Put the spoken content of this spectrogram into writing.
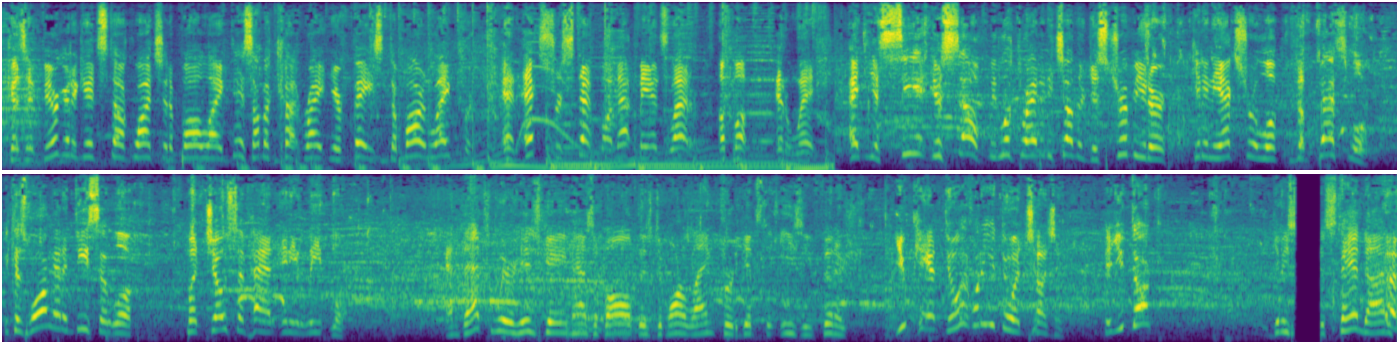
Because if you're going to get stuck watching a ball like this, I'm going to cut right in your face. DeMarr Langford, an extra step on that man's ladder, up, up, and away. And you see it yourself. We looked right at each other. Distributor getting the extra look, the best look, because Wong had a decent look, but Joseph had an elite look. And that's where his game has evolved as DeMarr Langford gets the easy finish. You can't do it? What are you doing, judging? Can you dunk? To stand on.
